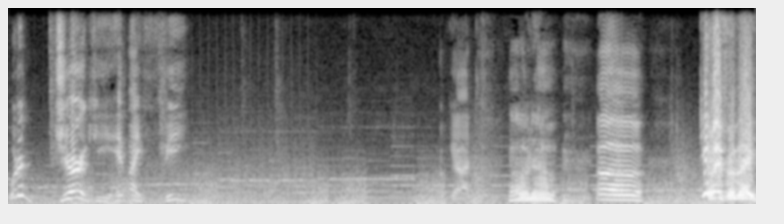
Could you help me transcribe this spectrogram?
What a jerk! He hit my feet. Oh, God. Oh, no. Uh, get away from me!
